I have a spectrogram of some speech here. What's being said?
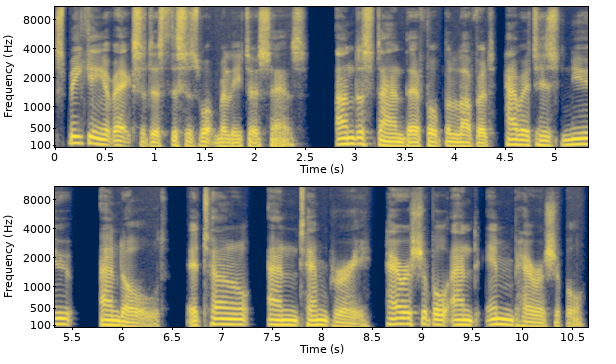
speaking of Exodus, this is what Melito says Understand, therefore, beloved, how it is new and old, eternal and temporary, perishable and imperishable,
